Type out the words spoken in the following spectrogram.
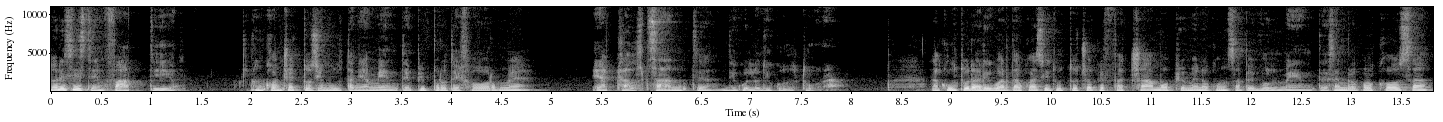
Non esiste infatti un concetto simultaneamente più proteiforme e accalzante di quello di cultura. La cultura riguarda quasi tutto ciò che facciamo più o meno consapevolmente, sembra qualcosa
